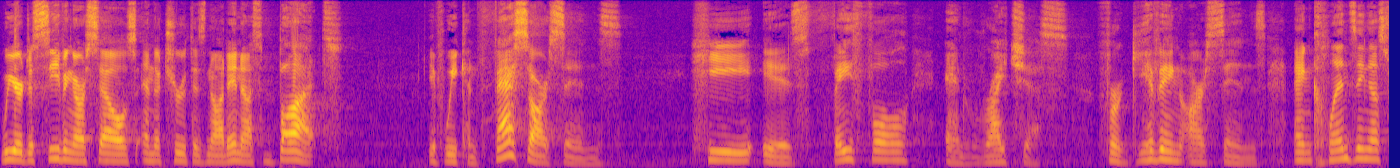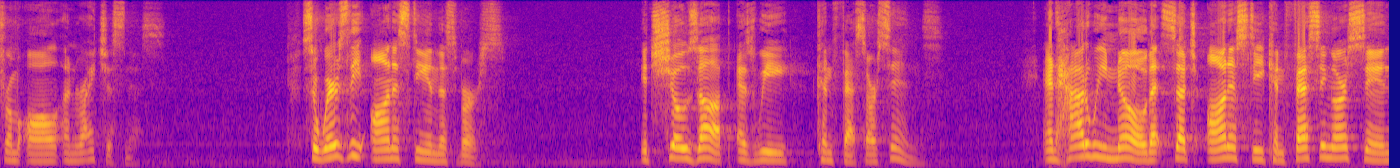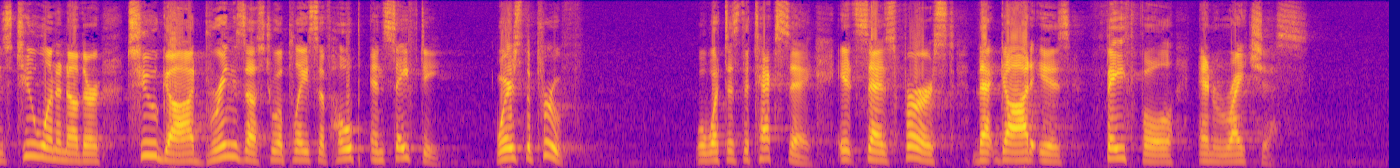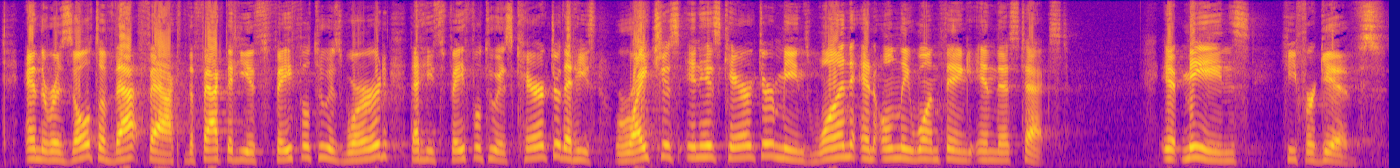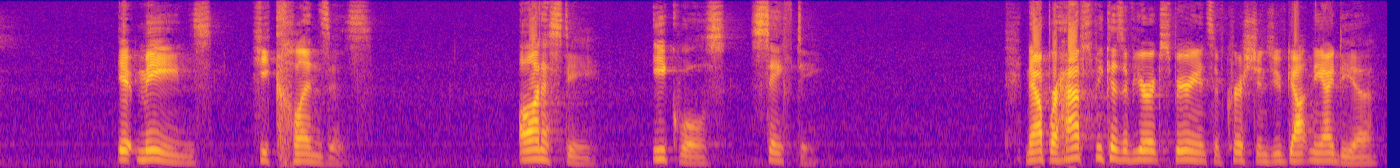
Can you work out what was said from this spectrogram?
we are deceiving ourselves and the truth is not in us. But if we confess our sins, he is faithful and righteous, forgiving our sins and cleansing us from all unrighteousness. So, where's the honesty in this verse? It shows up as we confess our sins. And how do we know that such honesty, confessing our sins to one another, to God, brings us to a place of hope and safety? Where's the proof? Well, what does the text say? It says first that God is faithful and righteous. And the result of that fact, the fact that he is faithful to his word, that he's faithful to his character, that he's righteous in his character, means one and only one thing in this text. It means he forgives, it means he cleanses. Honesty equals safety. Now, perhaps because of your experience of Christians, you've gotten the idea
